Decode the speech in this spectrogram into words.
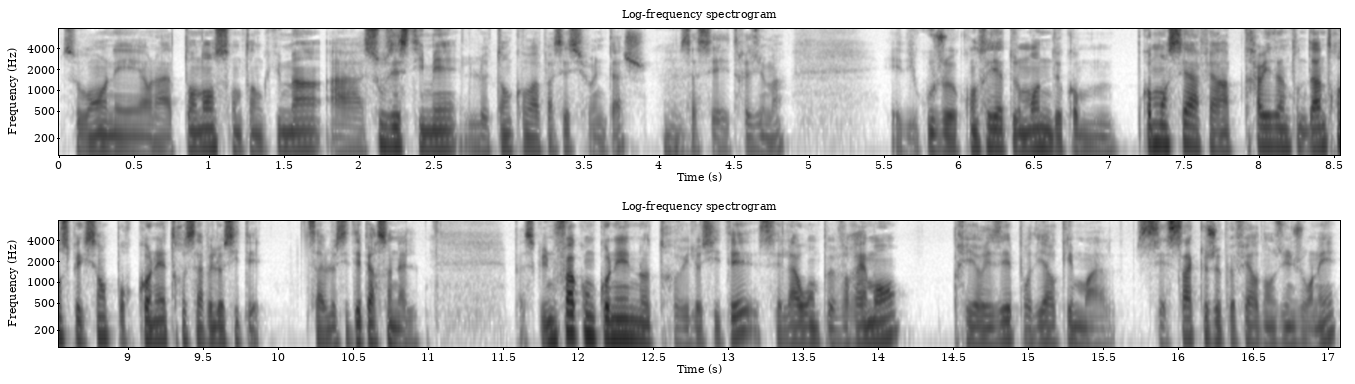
Souvent, on, est, on a tendance en tant qu'humain à sous-estimer le temps qu'on va passer sur une tâche. Mhm. Ça, c'est très humain. Et du coup, je conseille à tout le monde de com- commencer à faire un travail d'int- d'introspection pour connaître sa vélocité, sa vélocité personnelle. Parce qu'une fois qu'on connaît notre vélocité, c'est là où on peut vraiment prioriser pour dire, OK, moi, c'est ça que je peux faire dans une journée,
